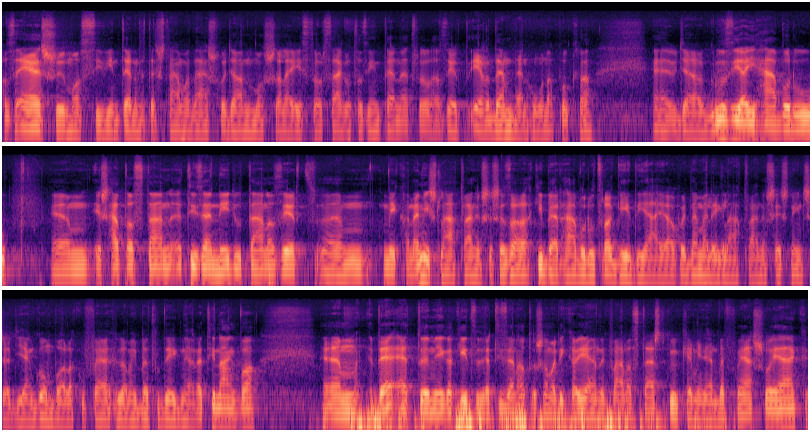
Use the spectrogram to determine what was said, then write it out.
az első masszív internetes támadás hogyan mossa le Észtországot az internetről, azért érdemben hónapokra. Eh, ugye a grúziai háború, és hát aztán 14 után azért, még ha nem is látványos, és ez a kiberháború tragédiája, hogy nem elég látványos, és nincs egy ilyen gomba alakú felhő, ami be tud égni a retinánkba, de ettől még a 2016-os amerikai elnökválasztást kőkeményen befolyásolják.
